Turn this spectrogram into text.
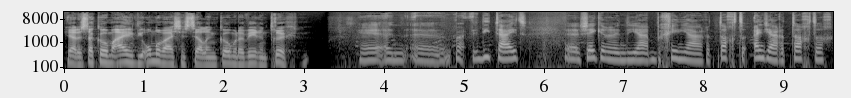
Ja, dus daar komen eigenlijk die onderwijsinstellingen komen daar weer in terug. Hè, en eh, in die tijd, eh, zeker in de ja, begin jaren 80, eind jaren 80,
